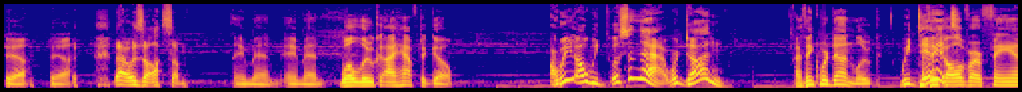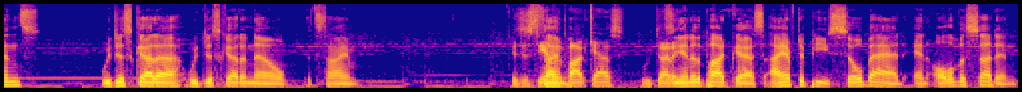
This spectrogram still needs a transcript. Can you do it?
yeah, yeah. That was awesome. Amen. Amen. Well, Luke, I have to go. Are we? Oh, we listen to that. We're done. I think we're done, Luke. We did. I think it. all of our fans, we just gotta, we just gotta know it's time. Is this the end of the podcast? We've done It's it. the end of the podcast. I have to pee so bad, and all of a sudden,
